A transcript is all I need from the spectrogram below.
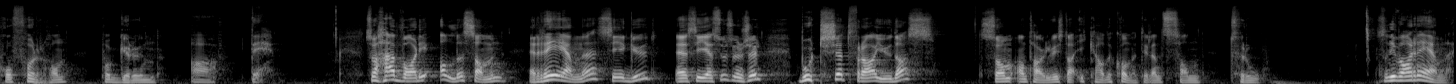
på forhånd på grunn av det. Så her var de alle sammen rene, sier, Gud, eh, sier Jesus, unnskyld, bortsett fra Judas, som antageligvis da ikke hadde kommet til en sann tro. Så de var rene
